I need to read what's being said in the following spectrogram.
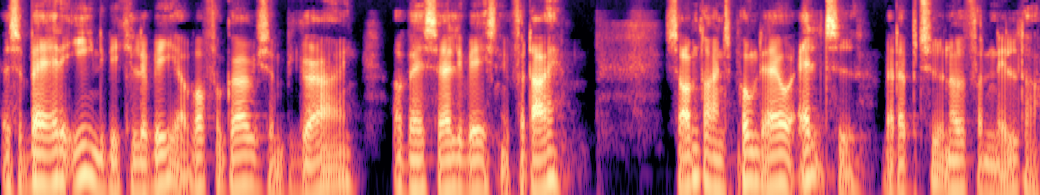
Altså, hvad er det egentlig, vi kan levere, og hvorfor gør vi, som vi gør, ikke? og hvad er særlig væsentligt for dig? Så omdrejningspunkt er jo altid, hvad der betyder noget for den ældre,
